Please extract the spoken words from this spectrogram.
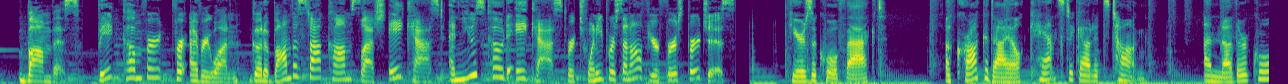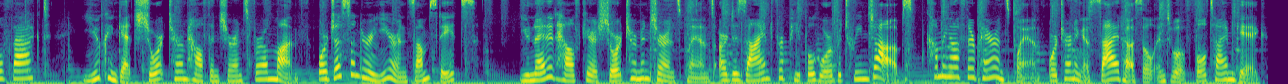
Bombas. Big comfort for everyone. Go to bombas.com slash ACAST and use code ACAST for 20% off your first purchase. Here's a cool fact a crocodile can't stick out its tongue. Another cool fact you can get short term health insurance for a month or just under a year in some states. United Healthcare short term insurance plans are designed for people who are between jobs, coming off their parents' plan, or turning a side hustle into a full time gig.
